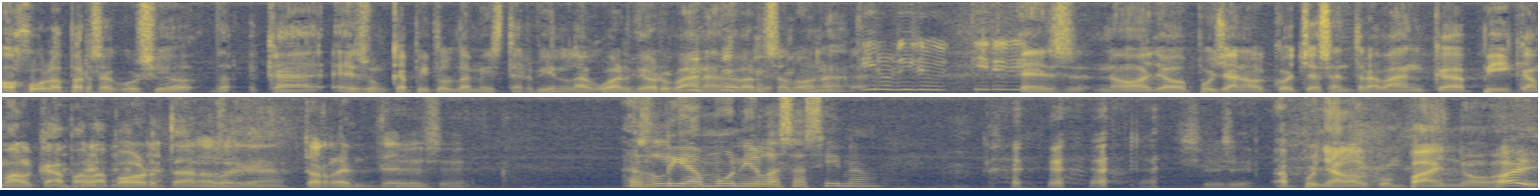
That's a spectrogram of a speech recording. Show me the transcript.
Ojo la persecució, que és un capítol de Mr. Bean, la Guàrdia Urbana de Barcelona. és, no, allò, pujant al cotxe a Centrabanca, pica amb el cap a la porta, no sé què. Torrente. Sí, sí. Es lia amunt i l'assassina. sí, sí. Apunyala el company, no? Ai!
